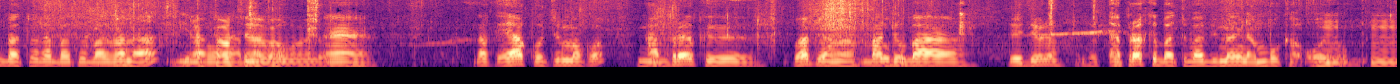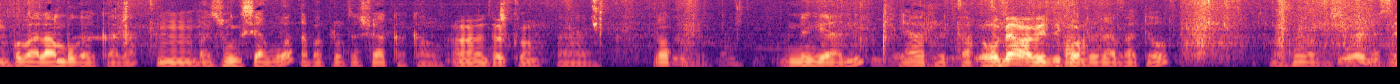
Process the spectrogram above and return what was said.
bato na bato bilanga na Réparti na bango bango, Hein. donc eya coutume moko après que bato ba Les deux là. après bato na mboka oyo Mm. mpo bala mboka kala Mm. bazongisi yango na baplantation ya cacao. Ah, d'accord. Hein. donc ndenge yali eya réparti Robert avait dit quoi? Na bato baza na biso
